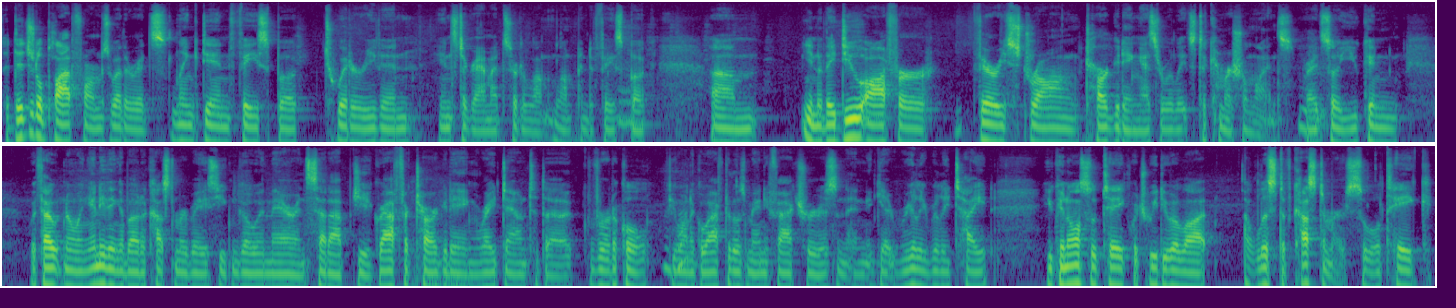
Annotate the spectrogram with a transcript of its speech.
the digital platforms, whether it's LinkedIn, Facebook, Twitter, even Instagram, I'd sort of lump, lump into Facebook. Um, you know, they do offer very strong targeting as it relates to commercial lines, right? So you can, without knowing anything about a customer base, you can go in there and set up geographic targeting right down to the vertical if you want to go after those manufacturers and, and get really, really tight. You can also take, which we do a lot, a list of customers. So we'll take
